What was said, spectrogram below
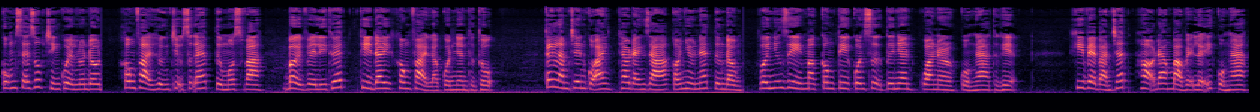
cũng sẽ giúp chính quyền London không phải hứng chịu sức ép từ Moscow bởi về lý thuyết thì đây không phải là quân nhân thực thụ. Cách làm trên của anh theo đánh giá có nhiều nét tương đồng với những gì mà công ty quân sự tư nhân Wagner của Nga thực hiện. Khi về bản chất, họ đang bảo vệ lợi ích của Nga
